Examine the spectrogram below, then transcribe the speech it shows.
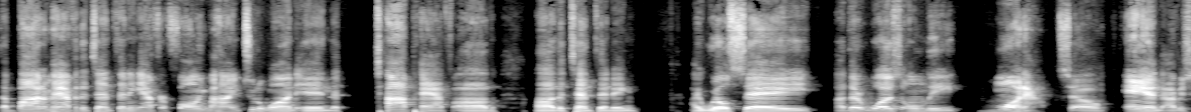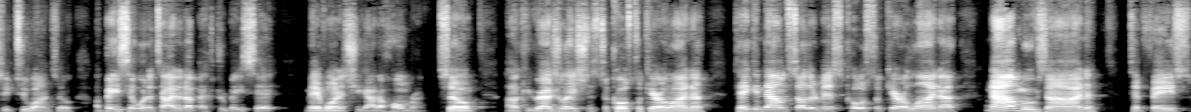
the bottom half of the 10th inning after falling behind two to one in the top half of uh, the 10th inning. I will say uh, there was only one out. So, and obviously two on. So a base hit would have tied it up. Extra base hit may have won it. She got a home run. So, uh, congratulations to Coastal Carolina. Taking down Southern Miss, Coastal Carolina now moves on to face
